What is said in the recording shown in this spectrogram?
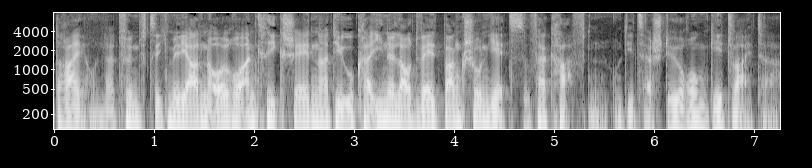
350 Milliarden Euro an Kriegsschäden hat die Ukraine laut Weltbank schon jetzt zu verkraften. Und die Zerstörung geht weiter.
